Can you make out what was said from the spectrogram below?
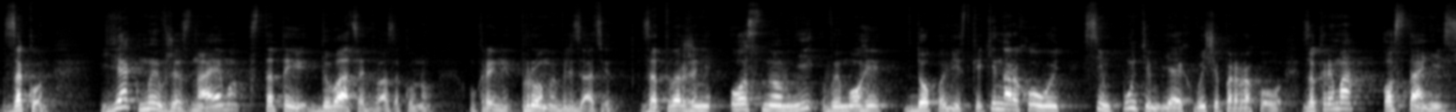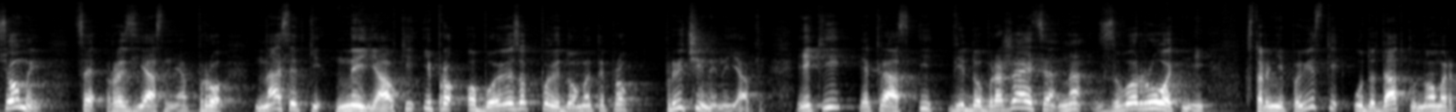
закон. Як ми вже знаємо, статтею 22 закону України про мобілізацію затверджені основні вимоги до повістки, які нараховують 7 пунктів, я їх вище перераховував. Зокрема, останній сьомий це роз'яснення про наслідки неявки і про обов'язок повідомити про причини неявки, які якраз і відображаються на зворотній стороні повістки у додатку номер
